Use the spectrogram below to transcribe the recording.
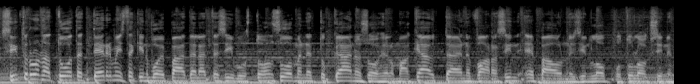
Sitruunatuote-termistäkin voi päätellä, että sivusto on suomennettu käännösohjelmaa käyttäen varsin epäonnisin lopputuloksin.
